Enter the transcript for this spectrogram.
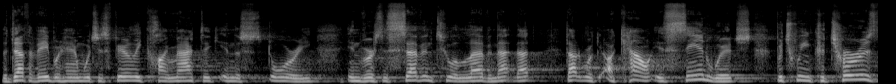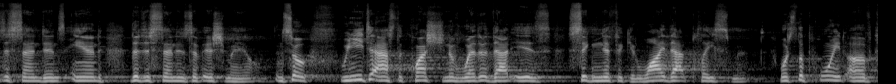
The death of Abraham, which is fairly climactic in the story in verses 7 to 11, that, that, that account is sandwiched between Keturah's descendants and the descendants of Ishmael. And so we need to ask the question of whether that is significant. Why that placement? What's the point of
